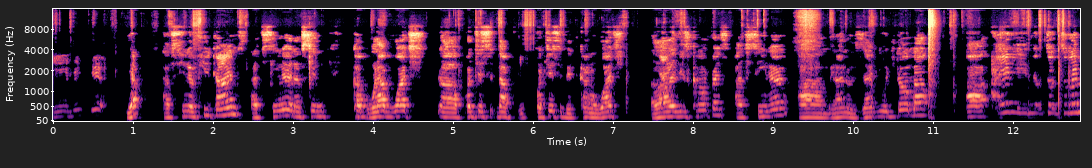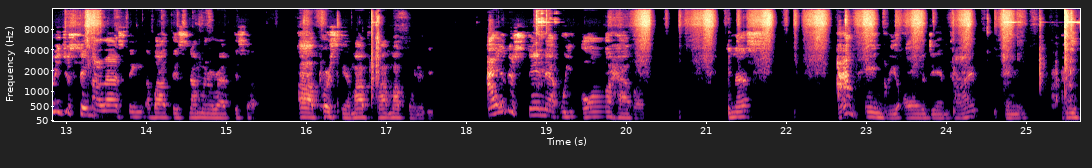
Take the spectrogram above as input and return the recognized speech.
Mm-hmm, yeah. Yep, I've seen her a few times. I've seen her, and I've seen a couple. When I've watched uh participate, not participate, kind of watch a lot of these conference. I've seen her, um, and I know exactly what you're talking about. Uh, I, so, so let me just say my last thing about this, and I'm going to wrap this up. Uh, personally, my, my my point of view, I understand that we all have a in us. I'm angry all the damn time, and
